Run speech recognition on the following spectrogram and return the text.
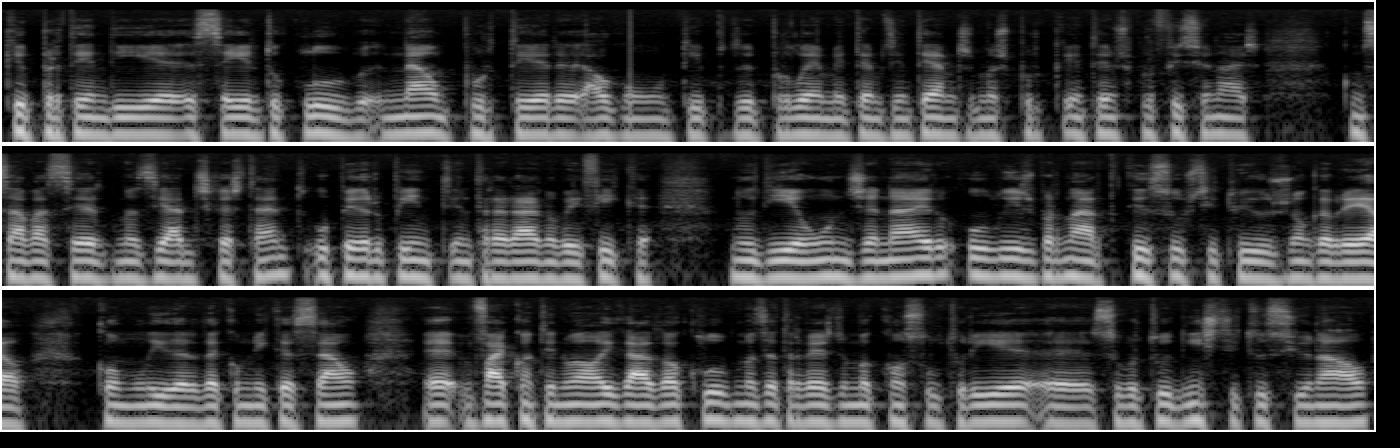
que pretendia sair do clube, não por ter algum tipo de problema em termos internos, mas porque em termos profissionais começava a ser demasiado desgastante. O Pedro Pinto entrará no Benfica no dia 1 de janeiro. O Luís Bernardo, que substituiu o João Gabriel como líder da comunicação, eh, vai continuar ligado ao clube, mas através de uma consultoria, eh, sobretudo institucional,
